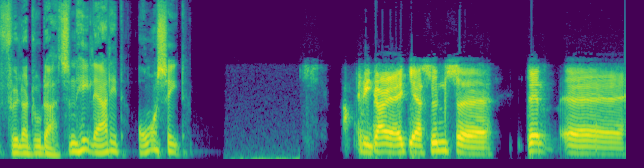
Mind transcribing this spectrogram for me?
føler du dig sådan helt ærligt overset? Det gør jeg ikke. Jeg synes, øh, den øh,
